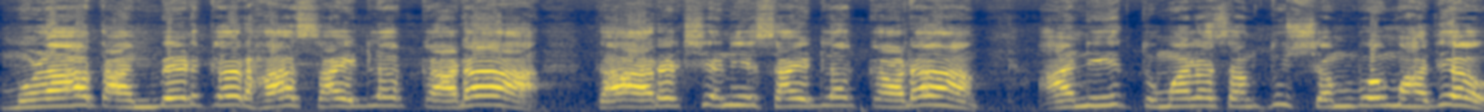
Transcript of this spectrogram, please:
मुळात आंबेडकर हा साईडला काढा. तर आरक्षण हे साईडला काढा. आणि तुम्हाला सांगतो शंभो महादेव.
